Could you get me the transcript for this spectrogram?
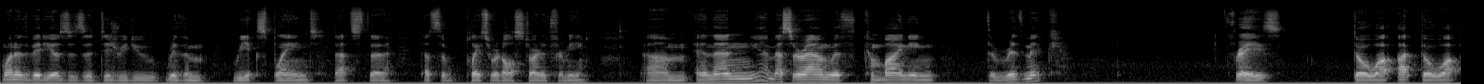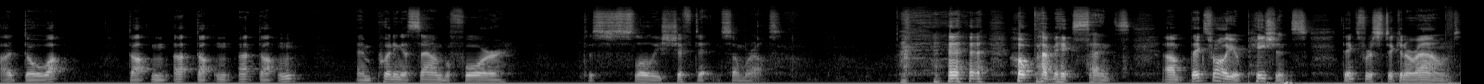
one of the videos is a didgeridoo rhythm re-explained. That's the that's the place where it all started for me. Um, and then yeah, mess around with combining the rhythmic phrase do wa a do wa a do wa da un a da a da and putting a sound before to slowly shift it somewhere else. Hope that makes sense. Um, thanks for all your patience. Thanks for sticking around.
